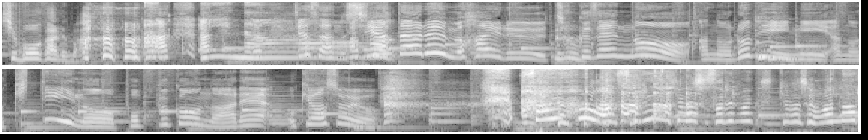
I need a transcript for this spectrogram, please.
希望があれば。いいな。じゃあさあのあシアタールーム入る直前の,、あのロビーに、あのキティのポップコーンのあれ置きましょうよ あそれも聞きましょう。それも聞きましょう。あ懐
